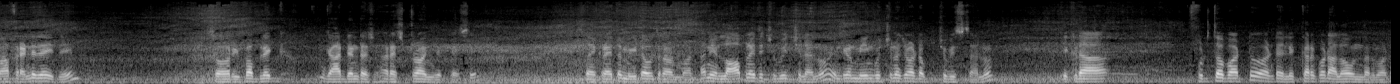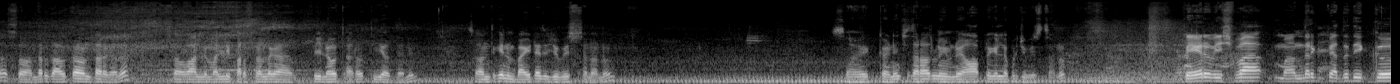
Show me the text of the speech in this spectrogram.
మా ఫ్రెండ్దే ఇది. సో రిపబ్లిక్ గార్డెన్ రెస్టారెంట్ అని చెప్పేసి. సో ఇక్కడైతే మీట్ అవుతున్నాను అనమాట నేను లోపలైతే చూపించలేను. ఎందుకంటే మేము కూర్చున్న చోట చూపిస్తాను. ఇక్కడ ఫుడ్తో పాటు అంటే లిక్కర్ కూడా అలో ఉందన్నమాట. సో అందరూ తాగుతూ ఉంటారు కదా. సో వాళ్ళని మళ్ళీ పర్సనల్గా ఫీల్ అవుతారు తీయొద్దని. సో అందుకే నేను బయట అయితే చూపిస్తున్నాను. సో ఇక్కడి నుంచి తర్వాత నేను లోపలికి వెళ్ళినప్పుడు చూపిస్తాను. పేరు విశ్వ మా అందరికి పెద్ద దిక్కు.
